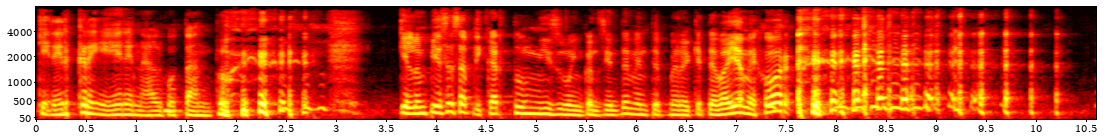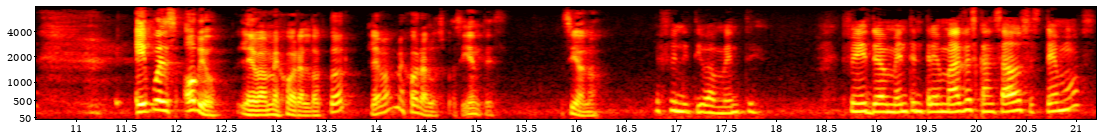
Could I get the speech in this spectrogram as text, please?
querer creer en algo tanto que lo empieces a aplicar tú mismo inconscientemente para que te vaya mejor. Y pues, obvio, le va mejor al doctor, le va mejor a los pacientes. ¿Sí o no? Definitivamente. Definitivamente, entre más descansados estemos,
